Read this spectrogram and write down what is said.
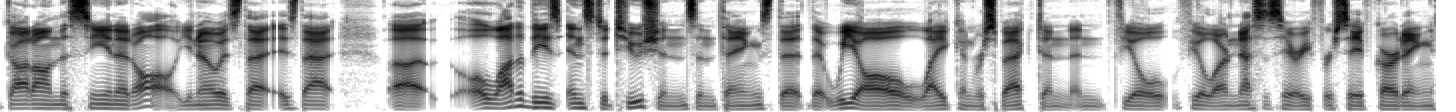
got on the scene at all. You know, is that is that uh, a lot of these institutions and things that, that we all like and respect and, and feel feel are necessary for safeguarding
